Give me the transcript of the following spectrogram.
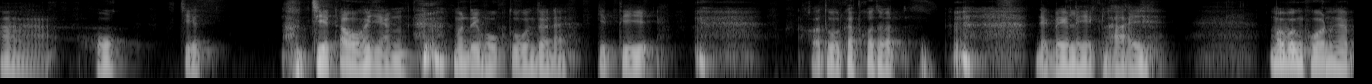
ห้าหกเจ็ด เจ็ดเอาให้ยังมันได้หกตัวตัวน่ะกิตติขอโทษครับขอโทษอยากได้เลขหลายมาเบิ่งผลครับ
